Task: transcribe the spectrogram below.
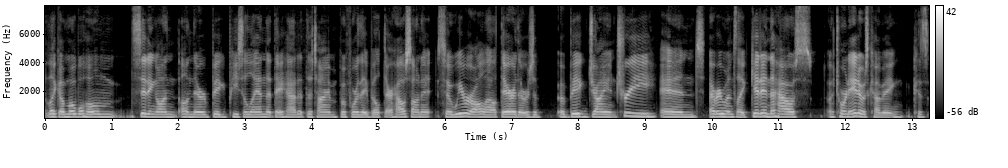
like a mobile home sitting on on their big piece of land that they had at the time before they built their house on it. So we were all out there. There was a a big giant tree and everyone's like get in the house. A tornado is coming. Because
